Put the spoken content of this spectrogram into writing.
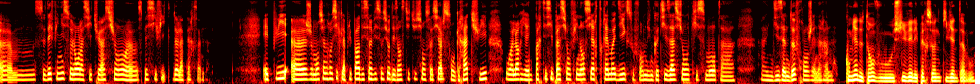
euh, se définit selon la situation euh, spécifique de la personne. Et puis, je mentionnerai aussi que la plupart des services sociaux des institutions sociales sont gratuits, ou alors il y a une participation financière très modique sous forme d'une cotisation qui se monte à une dizaine de francs généralement. Combien de temps vous suivez les personnes qui viennent à vous?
